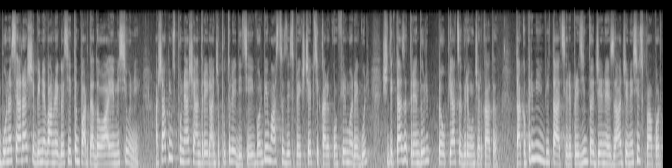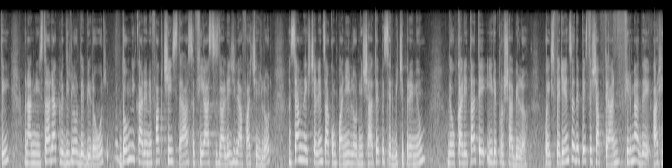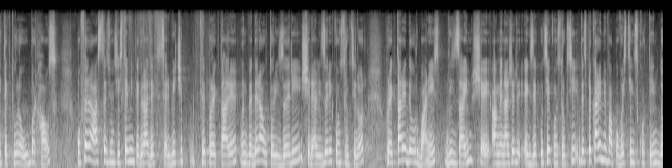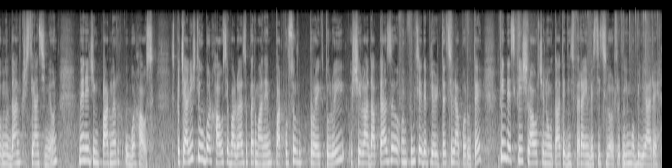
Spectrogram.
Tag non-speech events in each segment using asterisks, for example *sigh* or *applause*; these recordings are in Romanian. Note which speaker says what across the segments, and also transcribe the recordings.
Speaker 1: Bună seara și bine v-am regăsit în partea a doua a emisiunii. Așa cum spunea și Andrei la începutul ediției, vorbim astăzi despre excepții care confirmă reguli și dictează trenduri pe o piață greu încercată. Dacă primii invitați reprezintă Geneza, Genesis Property, în administrarea clădirilor de birouri, domnii care ne fac cinstea să fie astăzi la legile afacerilor, înseamnă excelența companiilor nișate pe servicii premium de o calitate ireproșabilă. Cu experiență de peste șapte ani, firma de arhitectură Uber House oferă astăzi un sistem integrat de servicii de proiectare în vederea autorizării și realizării construcțiilor, proiectare de urbanism, design și amenajări, execuție, construcții, despre care ne va povesti în scurt timp domnul Dan Cristian Simion, managing partner Uber House. Specialiștii Uber House evaluează permanent parcursul proiectului și îl adaptează în funcție de prioritățile apărute, fiind deschiși la orice noutate din sfera investițiilor imobiliare.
